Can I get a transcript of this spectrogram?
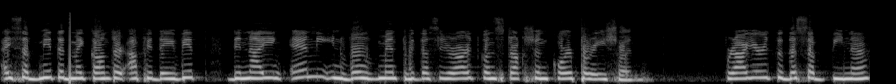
I submitted my counter affidavit denying any involvement with the Sirart Construction Corporation. Prior to the subpoena,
